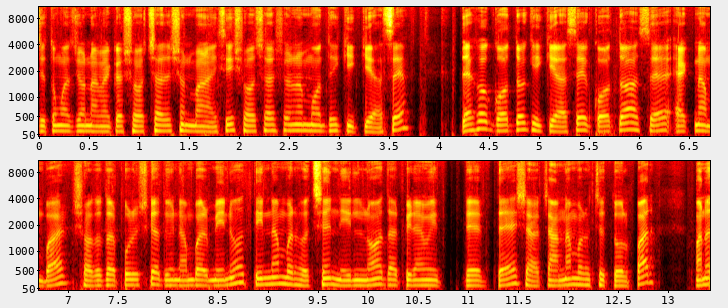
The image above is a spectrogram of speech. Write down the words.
যে তোমার জন্য আমি একটা শর্ট সাজেশন বানাইছি। শর্ট সাজেশনের মধ্যে কি কি আছে? দেখো, গদ্য কি কি আছে? গদ্য আছে এক নাম্বার, সততার পুরস্কার, দুই নাম্বার মেনু, তিন নাম্বার হচ্ছে নীল নদ আর পিরামিডের দেশ, আর চার নাম্বার হচ্ছে তোলপাড়। মানে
